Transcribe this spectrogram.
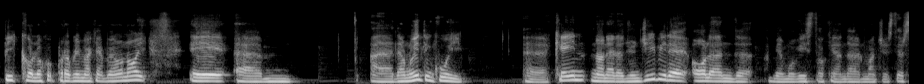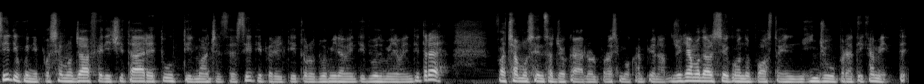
piccolo problema che abbiamo noi e um, uh, dal momento in cui eh, Kane non è raggiungibile, Holland abbiamo visto che andrà al Manchester City, quindi possiamo già felicitare tutti il Manchester City per il titolo 2022-2023. Facciamo senza giocarlo il prossimo campionato, giochiamo dal secondo posto in, in giù praticamente.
